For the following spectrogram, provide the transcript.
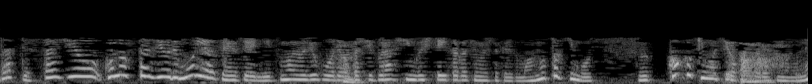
だってスタジオ、このスタジオで森谷先生に爪楊枝法で私ブラッシングしていただきましたけれども、はい、あの時もすっごく気持ちよかったですもんね。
